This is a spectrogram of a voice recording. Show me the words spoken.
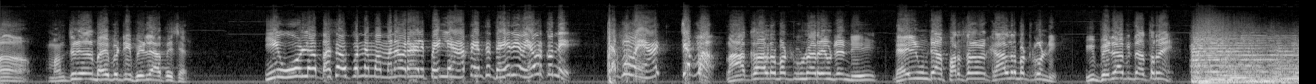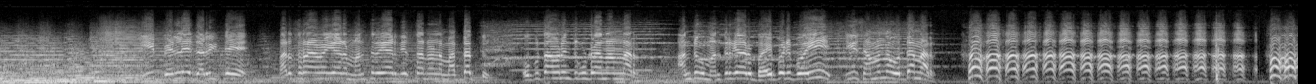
ఆ, మంత్రి గారిని భయపెట్టి ఈ పెళ్ళి ఆపేశారు. ఈ ఊళ్ళో బసవపున్నమ్మ మనవరాలి పెళ్ళి ఆపేంత ధైర్యం ఎవరికుంది? చెప్పమయ్యా చెప్పు. నా కాలర్ పట్టుకున్నారు ఏమిటండి? ధైర్యం ఉంటే ఆ పరసరమైన కాలర్ పట్టుకోండి. ఈ పెళ్ళి ఆపింది అతనే. ఈ పెళ్ళే జరిగితే పరశురామయ్య గారు మంత్రి గారికి ఇస్తానన్న మద్దతు ఉపసంహరించుకుంటానన్నారు అందుకు మంత్రి గారు భయపడిపోయి ఈ సంబంధం వద్దన్నారు.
